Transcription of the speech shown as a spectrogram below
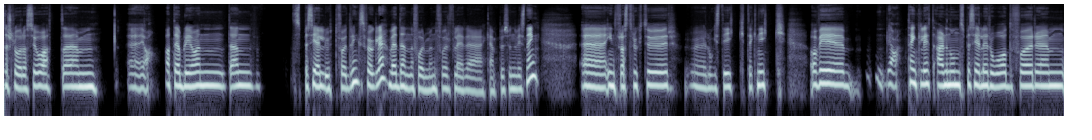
det slår oss jo at um, ja, at det blir jo en, det er en spesiell utfordring, selvfølgelig, ved denne formen for flere campusundervisning. Eh, infrastruktur, eh, logistikk, teknikk. Og vi ja, tenker litt, er det noen spesielle råd for um,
